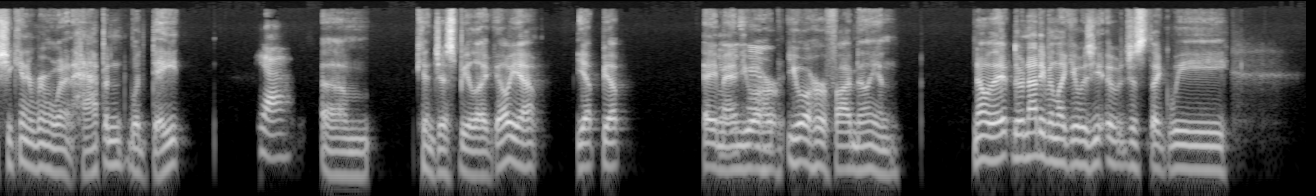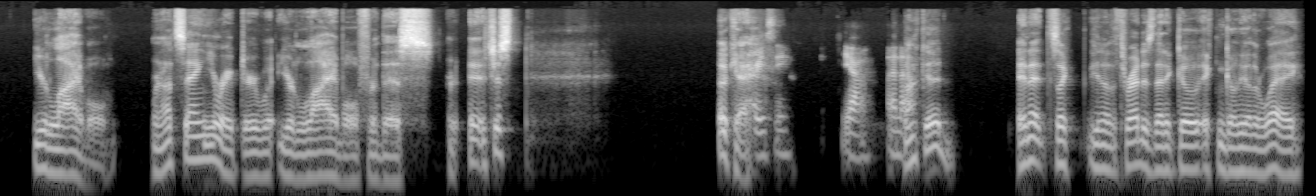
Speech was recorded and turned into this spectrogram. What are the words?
she can't remember when it happened, what date, yeah. um, can just be like, oh yeah, yep, yep. Hey It man, you owe her, you owe her five million. No, they, they're not even like it was. It was just like we, you're liable. We're not saying you raped her. but You're liable for this. It's just okay, Crazy. Yeah. Enough. not good. And it's like you know the threat is that it go it can go the other way,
